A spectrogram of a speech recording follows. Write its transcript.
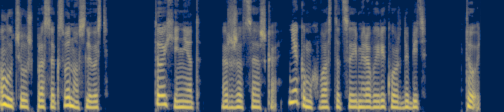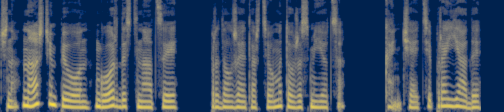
Лучше уж про секс-выносливость. Тохи нет, ржет Сашка. Некому хвастаться и мировые рекорды бить. Точно, наш чемпион, гордость нации. Продолжает Артем и тоже смеется. Кончайте про яды.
